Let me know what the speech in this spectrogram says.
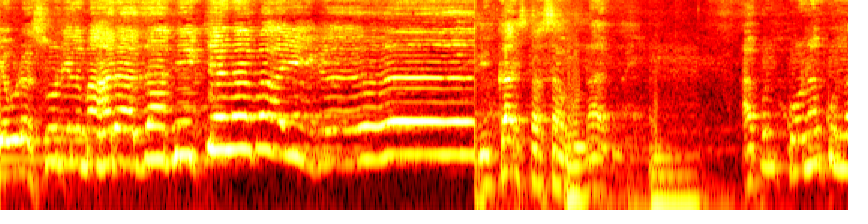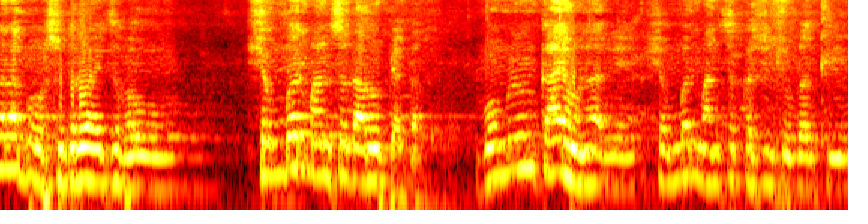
एवढं सुनील महाराजांनी केलं बाई ग. विकास तसा होणार नाही. आपण कोणा कोणाला सुधरवायचं भाऊ? शंभर माणसं दारू पितात बोंबळून काय होणार रे? शंभर माणसं कशी सुधरतील?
